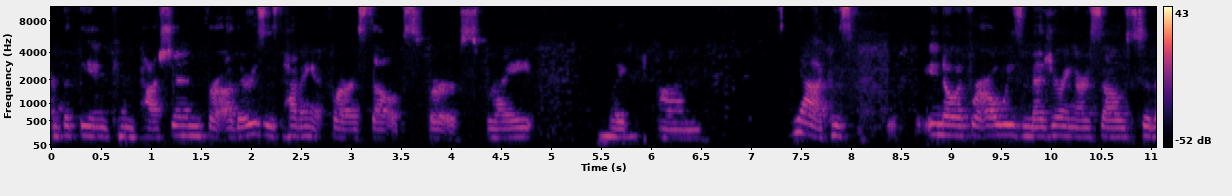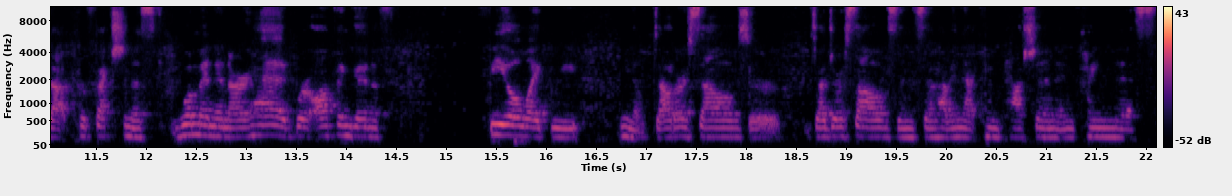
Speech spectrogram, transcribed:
empathy and compassion for others is having it for ourselves first, right? Like, um, yeah, because you know, if we're always measuring ourselves to that perfectionist woman in our head, we're often going to feel like we you know, doubt ourselves or judge ourselves. And so having that compassion and kindness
